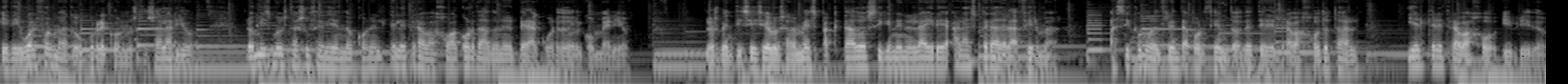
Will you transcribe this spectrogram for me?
Y de igual forma que ocurre con nuestro salario, lo mismo está sucediendo con el teletrabajo acordado en el preacuerdo del convenio. Los 26 euros al mes pactados siguen en el aire a la espera de la firma, así como el 30% de teletrabajo total y el teletrabajo híbrido.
